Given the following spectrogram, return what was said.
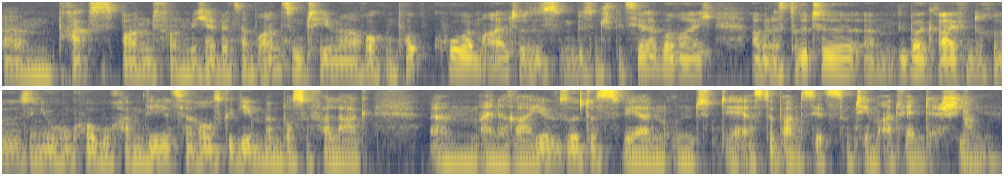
ähm, Praxisband von Michael Betzner-Brandt zum Thema Rock- und Popchor im Alter. Das ist ein bisschen ein spezieller Bereich, aber das dritte, ähm, übergreifendere Seniorenchorbuch haben wir jetzt herausgegeben beim Bosse Verlag. Ähm, eine Reihe wird das werden und der erste Band ist jetzt zum Thema Advent erschienen.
